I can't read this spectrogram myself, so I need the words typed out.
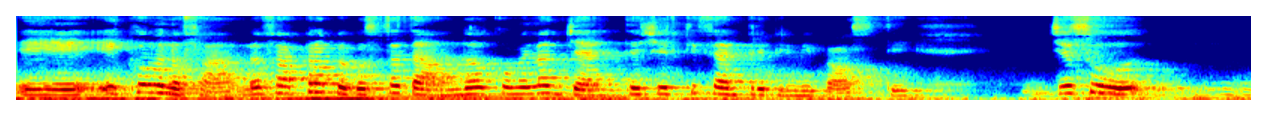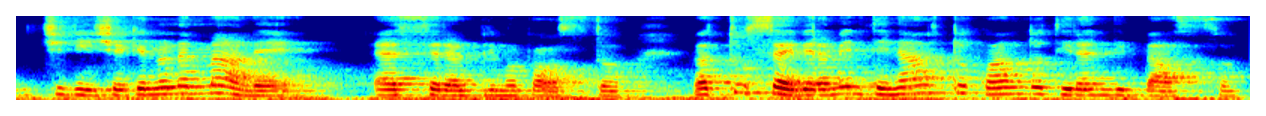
E, e, come lo fa? Lo fa proprio constatando come la gente cerchi sempre i primi posti. Gesù ci dice che non è male essere al primo posto, ma tu sei veramente in alto quando ti rendi basso.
